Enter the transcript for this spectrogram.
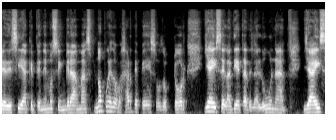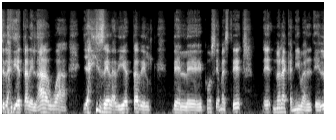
te decía que tenemos en gramas, no puedo bajar de peso, doctor, ya hice la dieta de la luna, ya hice la dieta del agua, ya hice la dieta del, del eh, ¿cómo se llama este? Eh, no era caníbal, el,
